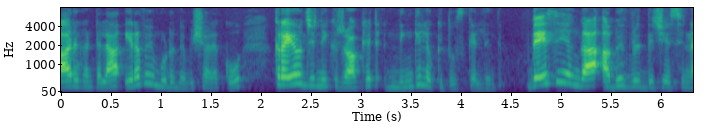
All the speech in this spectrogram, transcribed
ఆరు గంటల ఇరవై మూడు నిమిషాలకు క్రయోజెనిక్ రాకెట్ నింగిలోకి దూసుకెళ్ళింది దేశీయంగా అభివృద్ధి చేసిన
